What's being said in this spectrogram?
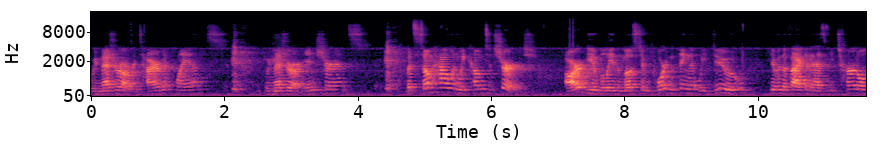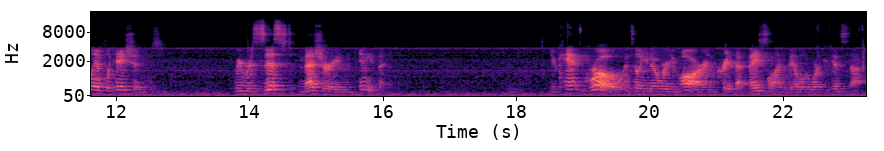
we measure our retirement plans, we measure our insurance. But somehow, when we come to church, arguably the most important thing that we do, given the fact that it has eternal implications, we resist measuring anything. You can't grow until you know where you are and create that baseline to be able to work against that.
